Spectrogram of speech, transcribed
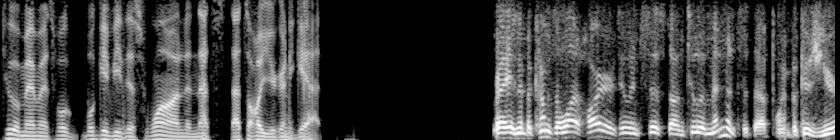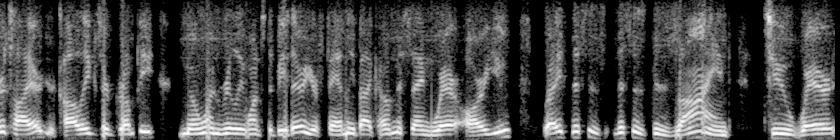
two amendments. We'll we'll give you this one, and that's that's all you're going to get. Right, and it becomes a lot harder to insist on two amendments at that point because you're tired, your colleagues are grumpy, no one really wants to be there. Your family back home is saying, "Where are you?" Right? This is this is designed to wear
